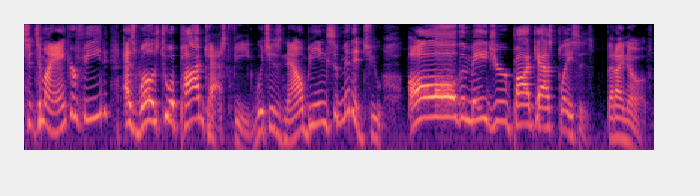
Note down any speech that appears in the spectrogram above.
to, to my anchor feed as well as to a podcast feed, which is now being submitted to all the major podcast places that I know of.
